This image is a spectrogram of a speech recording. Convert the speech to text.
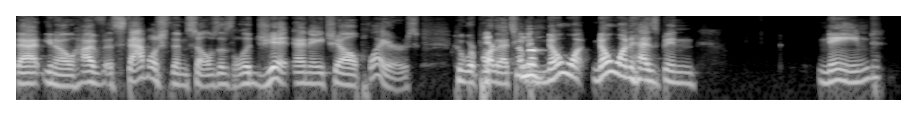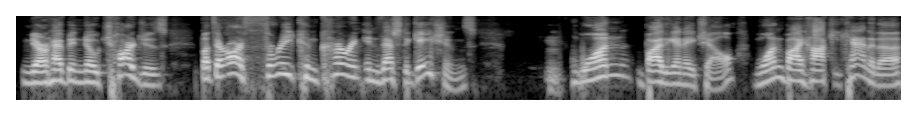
that you know have established themselves as legit NHL players who were part of that team. And no one, no one has been named. There have been no charges, but there are three concurrent investigations. One by the NHL, one by Hockey Canada,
